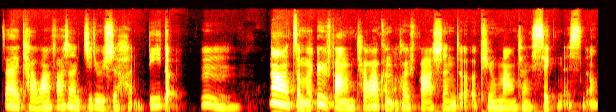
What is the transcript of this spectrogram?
在台湾发生的几率是很低的。嗯，那怎么预防台湾有可能会发生的 acute mountain sickness 呢？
